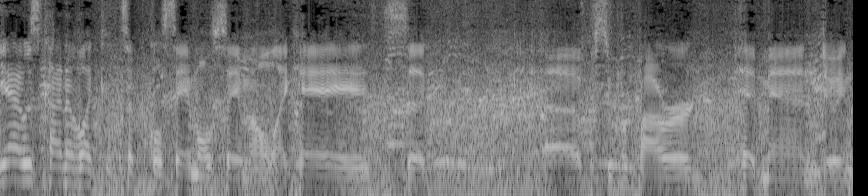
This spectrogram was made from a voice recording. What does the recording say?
yeah, it was kind of like a typical same old, same old. Like, hey, it's a superpowered hitman doing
